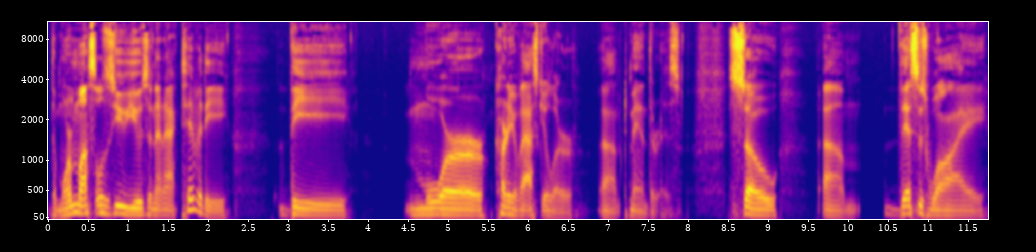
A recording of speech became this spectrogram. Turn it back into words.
the more muscles you use in an activity, the more cardiovascular um, demand there is. So, um, this is why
